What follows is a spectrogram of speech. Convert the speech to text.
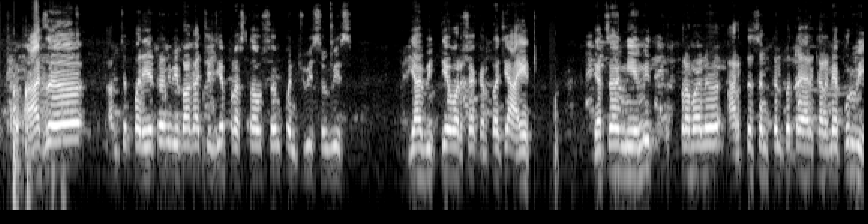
आज आमच्या पर्यटन विभागाचे जे प्रस्ताव सन पंचवीस सव्वीस या वित्तीय वर्षाकरताचे आहेत त्याचं नियमित प्रमाणे अर्थसंकल्प तयार करण्यापूर्वी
